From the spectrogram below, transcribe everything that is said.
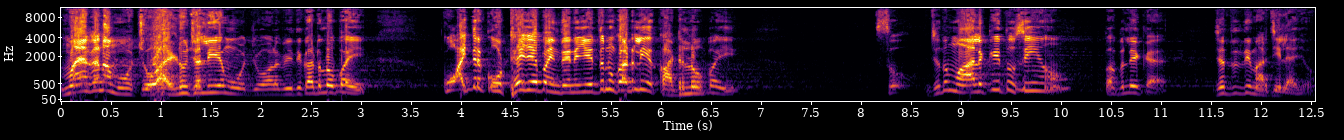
ਮੈਂ ਕਹਿੰਦਾ ਮੋਜੋਵਾਲ ਨੂੰ ਚੱਲੀਏ ਮੋਜੋਵਾਲ ਵੀ ਦੀ ਕੱਢ ਲਓ ਭਾਈ। ਕੋ ਇਧਰ ਕੋਠੇ ਜੇ ਪੈਂਦੇ ਨੇ ਜੀ, ਇਧਰ ਨੂੰ ਕੱਢ ਲਈਏ। ਕੱਢ ਲਓ ਭਾਈ। ਸੋ ਜਦੋਂ ਮਾਲਕ ਹੀ ਤੁਸੀਂ ਹੋ ਪਬਲਿਕ ਹੈ, ਜਦ ਦੀ ਮਰਜ਼ੀ ਲੈ ਜਾਓ।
